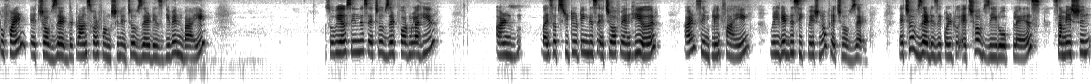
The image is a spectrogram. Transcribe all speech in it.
to find h of z, the transfer function h of z is given by, so we have seen this h of z formula here and by substituting this h of n here and simplifying, we will get this equation of h of z. h of z is equal to h of 0 plus summation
